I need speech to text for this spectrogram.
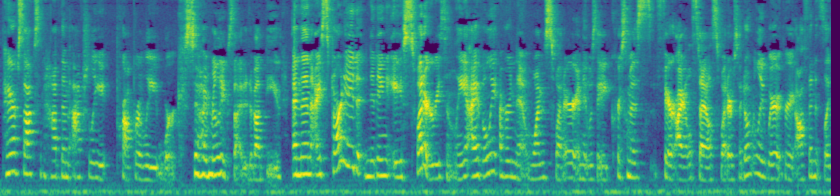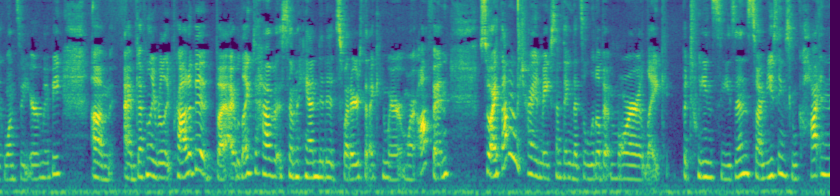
pair of socks and have them actually properly work. So I'm really excited about these. And then I started knitting a sweater recently. I've only ever knit one sweater and it was a Christmas Fair Isle style sweater. So I don't really wear it very often. It's like once a year maybe. Um, I'm definitely really proud of it, but I would like to have some hand knitted sweaters that I can wear more often. So I thought I would try and make something that's a little bit more like between seasons. So I'm using some cotton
